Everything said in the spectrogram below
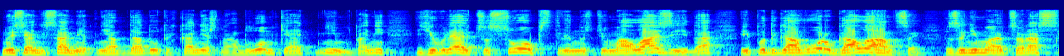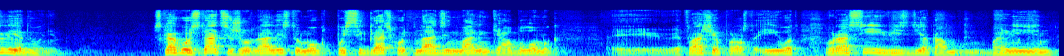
Но если они сами это не отдадут, их, конечно, обломки отнимут. Они являются собственностью Малайзии, да, и по договору голландцы занимаются расследованием. С какой стати журналисты могут посягать хоть на один маленький обломок? Это вообще просто. И вот в России везде там, блин,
